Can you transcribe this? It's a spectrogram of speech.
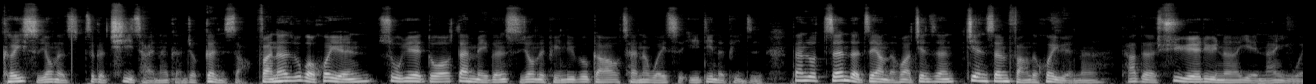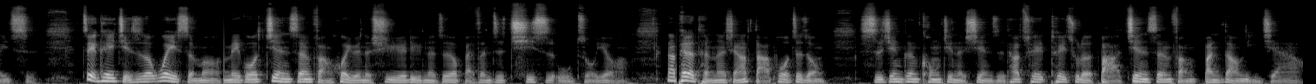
可以使用的这个器材呢，可能就更少。反而，如果会员数越多，但每个人使用的频率不高，才能维持一定的品质。但若真的这样的话，健身健身房的会员呢，它的续约率呢也难以维持。这也可以解释说，为什么美国健身房会员的续约率呢只有百分之七十五左右哈。那 Peloton 呢，想要打破这种时间跟空间的限制，他推推出了把健身房搬到你家哦。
